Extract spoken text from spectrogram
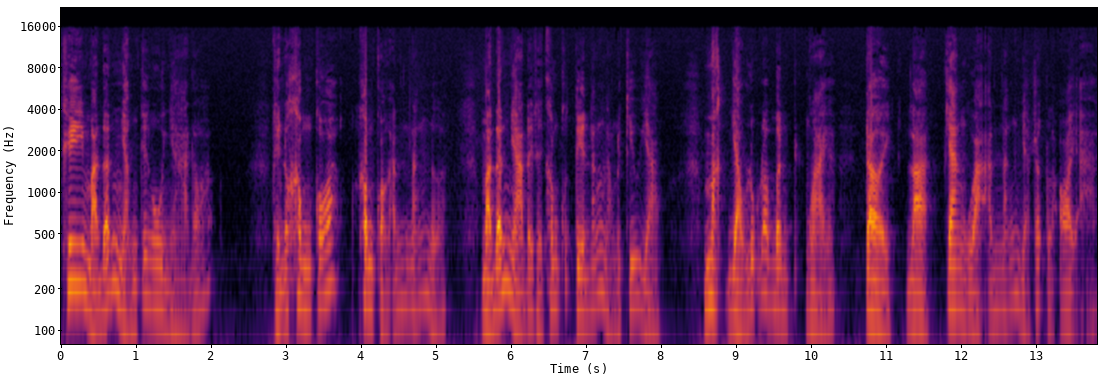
Khi mà đến nhận cái ngôi nhà đó thì nó không có, không còn ánh nắng nữa. Mà đến nhà đấy thì không có tia nắng nào nó chiếu vào. Mặc dầu lúc đó bên ngoài á, trời là chan hòa ánh nắng và rất là oi ả.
